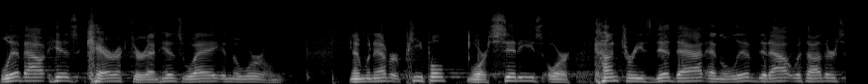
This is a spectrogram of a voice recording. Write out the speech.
live out his character and his way in the world. And whenever people or cities or countries did that and lived it out with others,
